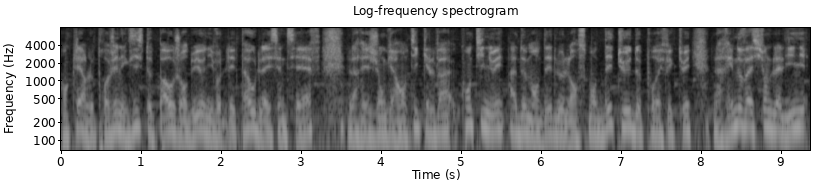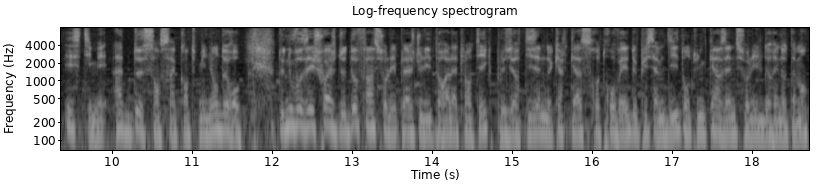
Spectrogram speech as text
En clair, le projet n'existe pas aujourd'hui au niveau de l'État ou de la SNCF. La région garantit qu'elle va continuer à demander le lancement d'études pour effectuer la rénovation de la ligne estimée à 250 millions d'euros. De nouveaux échouages de dauphins les plages du littoral atlantique. Plusieurs dizaines de carcasses retrouvées depuis samedi, dont une quinzaine sur l'île de Ré notamment.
